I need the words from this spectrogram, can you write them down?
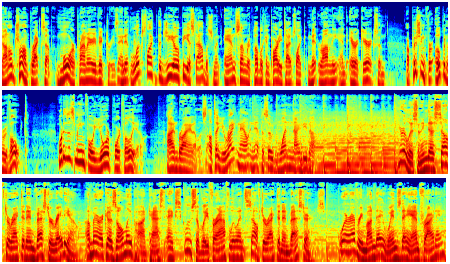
Donald Trump racks up more primary victories, and it looks like the GOP establishment and some Republican Party types like Mitt Romney and Erick Erickson are pushing for open revolt. What does this mean for your portfolio? I'm Brian Ellis. I'll tell you right now in episode 199. You're listening to Self Directed Investor Radio, America's only podcast exclusively for affluent, self directed investors. Where every Monday, Wednesday, and Friday,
